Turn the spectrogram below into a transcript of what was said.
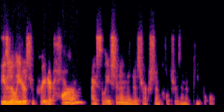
These are leaders who created harm, isolation, and the destruction of cultures and of people.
